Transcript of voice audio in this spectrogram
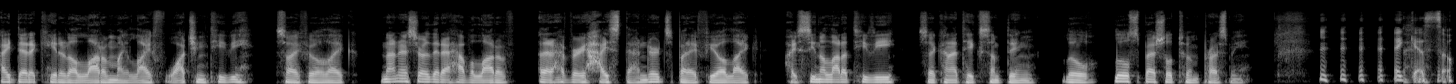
I dedicated a lot of my life watching TV. So I feel like not necessarily that I have a lot of, that I have very high standards, but I feel like I've seen a lot of TV. So I kind of take something little, little special to impress me. I guess so.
